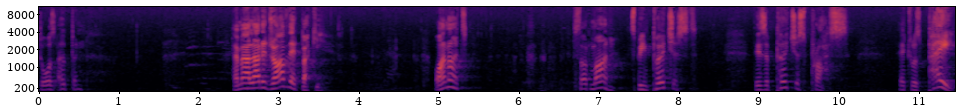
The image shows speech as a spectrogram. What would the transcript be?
doors open. Am I allowed to drive that Bakkie? Why not? It's not mine. It's been purchased. There's a purchase price that was paid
